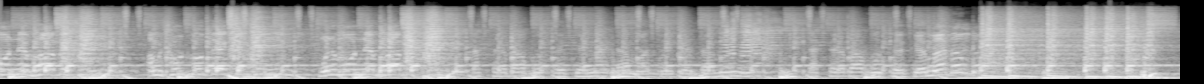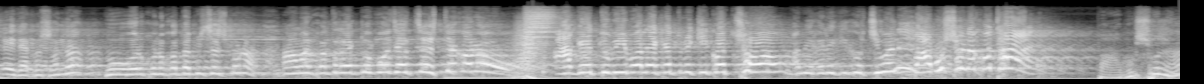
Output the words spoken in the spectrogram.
মনে ভাবেছি। আমি শুধু দেখেছি, মনে থেকে ম্যাডাম আছে যেতামি ডাক্তার বাবু থেকে ম্যাডাম এই দেখো সন্ধ্যা ওর কোনো কথা বিশ্বাস করো আমার কথাটা একটু বোঝার চেষ্টা করো। আগে তুমি বলে এখানে তুমি কি করছ? আমি এখানে কি করছি মানে? বাবু সোনা কোথায়? বাবু সোনা?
